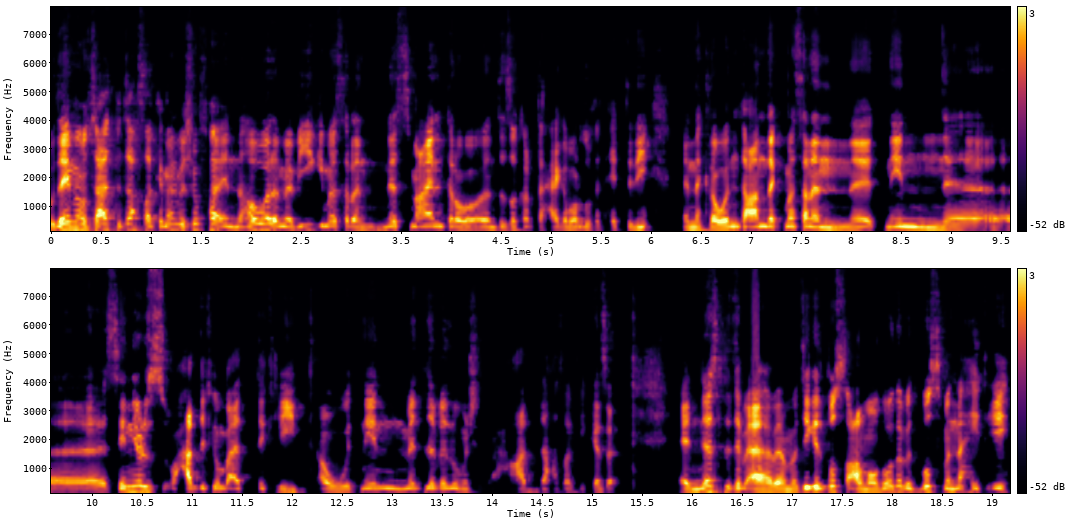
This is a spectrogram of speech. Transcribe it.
ودايمًا وساعات بتحصل كمان باشوفها إن هو لمّا بييجي مثلًا ناس معاه أنت لو أنت ذكرت حاجة برضه في الحتة دي، إنك لو أنت عندك مثلًا 2 seniors وحد فيهم بقى الtech lead أو 2 mid level ومش حد حصل فيه كذا، الناس بتبقى لمّا تيجي تبُص على الموضوع ده بتبُص من ناحية إيه،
